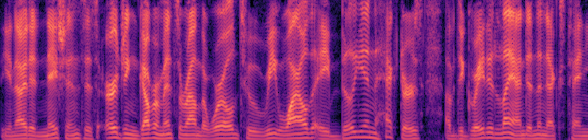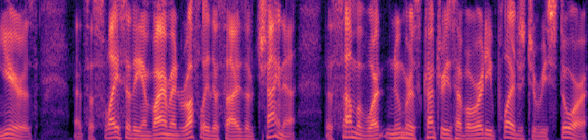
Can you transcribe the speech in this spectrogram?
The United Nations is urging governments around the world to rewild a billion hectares of degraded land in the next 10 years. That's a slice of the environment roughly the size of China, the sum of what numerous countries have already pledged to restore.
